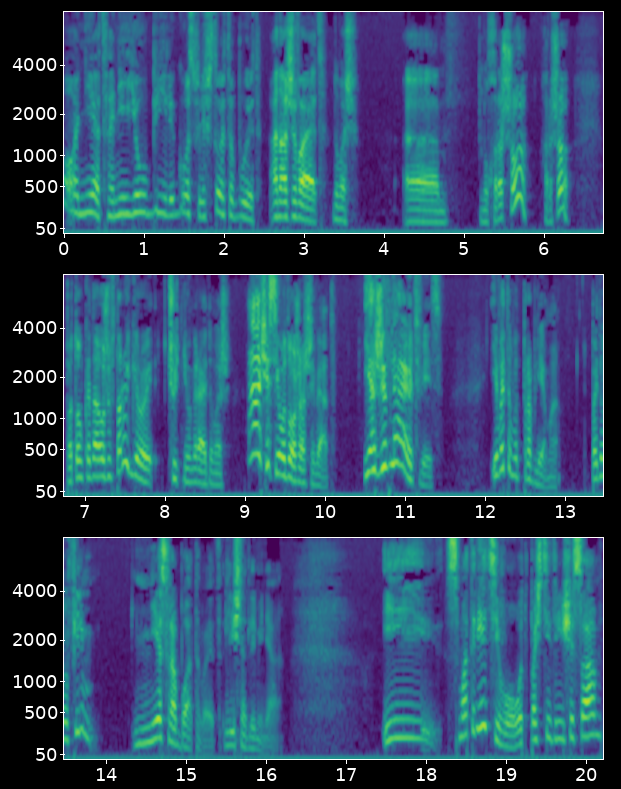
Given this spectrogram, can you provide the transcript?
о нет, они ее убили, господи, что это будет? Она оживает. Думаешь, эм, ну хорошо, хорошо. Потом, когда уже второй герой чуть не умирает, думаешь, а, сейчас его тоже оживят. И оживляют ведь. И в этом вот проблема. Поэтому фильм не срабатывает, лично для меня. И смотреть его, вот почти три часа,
